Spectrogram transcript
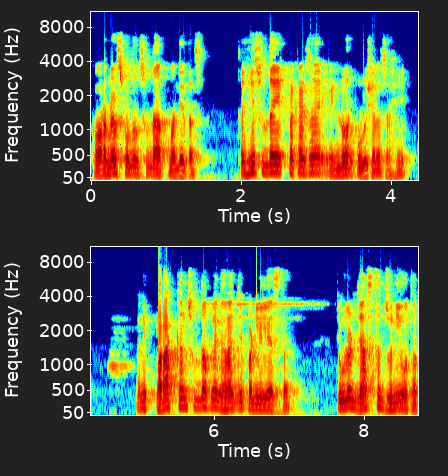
कॉर्नर्समधून सुद्धा आतमध्ये येतात. तर हे सुद्धा एक प्रकारचं इंडोअर पोल्युशनच आहे. आणि परागकणसुद्धा आपल्या घरात जी पडलेली असतात ती उलट जास्त जुनी होतात.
